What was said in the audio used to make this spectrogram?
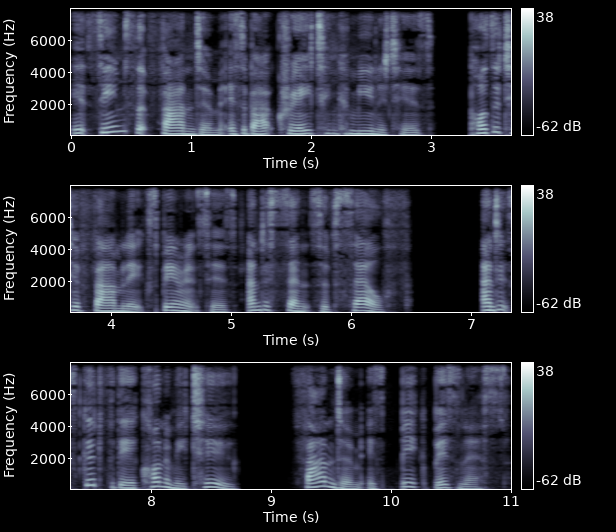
It seems that fandom is about creating communities, positive family experiences, and a sense of self. And it's good for the economy too. Fandom is big business.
